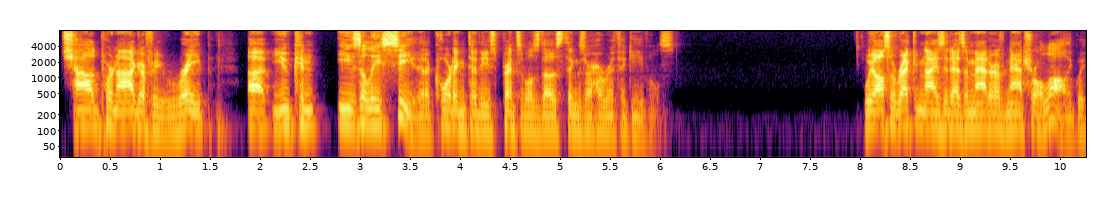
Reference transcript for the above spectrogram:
child pornography, rape, uh, you can easily see that according to these principles, those things are horrific evils. We also recognize it as a matter of natural law. Like we,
